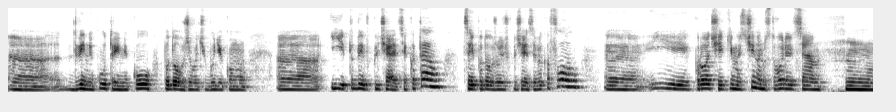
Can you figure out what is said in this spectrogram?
е, двійнику, трійнику, подовжувачі будь-якому. Е, і туди включається котел, цей подовжувач включається в EcoFlow, е, і коротше, якимось чином створюється м,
